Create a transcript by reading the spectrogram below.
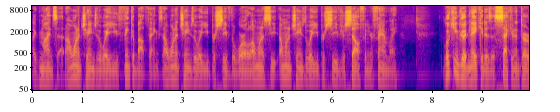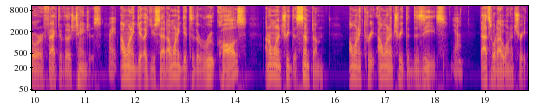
like mindset i want to change the way you think about things i want to change the way you perceive the world i want to see i want to change the way you perceive yourself and your family looking good naked is a second and third order effect of those changes Right. I want to get, like you said, I want to get to the root cause. I don't want to treat the symptom. I want to create. I want to treat the disease. Yeah. That's what I want to treat.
